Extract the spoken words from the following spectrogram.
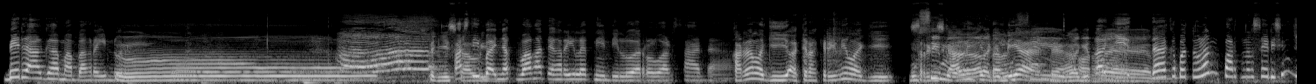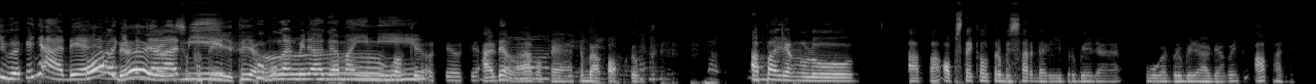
Beda agama Bang Reyndur. Oh, tinggi Pasti sekali. banyak banget yang relate nih di luar-luar sana. Karena lagi akhir-akhir ini lagi sering Musim sekali ya, kita lagi lihat musim, ya. lagi Lagi, Keren. nah kebetulan partner saya di sini juga kayaknya ada ya Oh, yang lagi ada yang menjalani seperti itu ya. hubungan beda agama Oh, ini. Oke oke oke. Ada lah Ah, pokoknya tebak iya. oknum. Apa yang lu apa obstacle terbesar dari berbeda hubungan berbeda agama itu apa nih?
